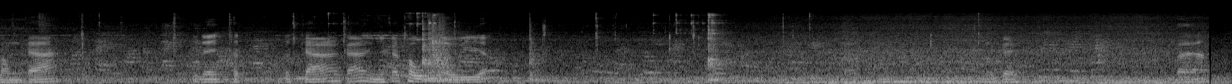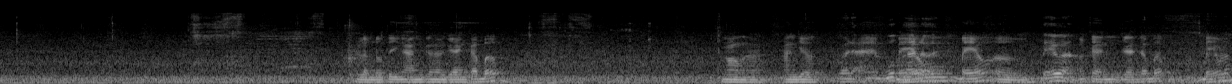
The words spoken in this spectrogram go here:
lòng cá Cái đây thịt thịt cá cá hình như cá thu cái người gì á ok Và lần đầu tiên ăn uh, gan cá bớp. Ngon ha ăn chưa? Gọi đã hết béo rồi. béo ừ. Béo à? Nó gan gan cá bớp béo lắm.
